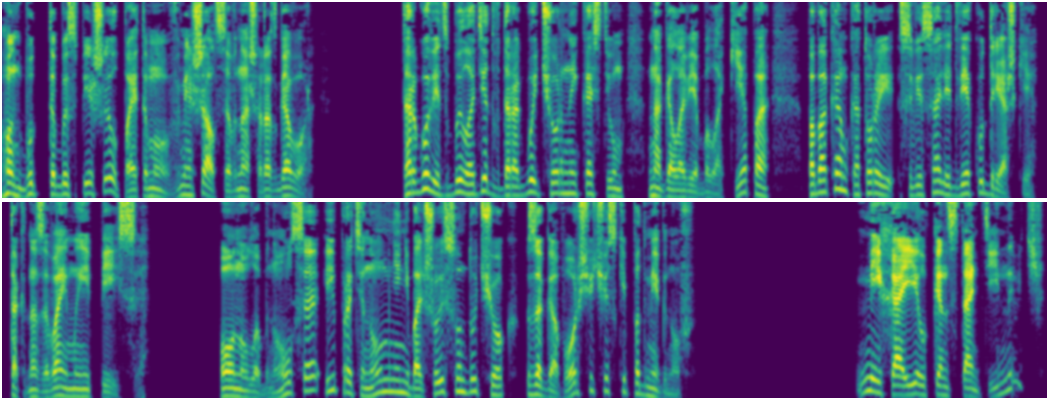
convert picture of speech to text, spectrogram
Он будто бы спешил, поэтому вмешался в наш разговор. Торговец был одет в дорогой черный костюм, на голове была кепа, по бокам которой свисали две кудряшки, так называемые пейсы. Он улыбнулся и протянул мне небольшой сундучок, заговорщически подмигнув. «Михаил Константинович?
